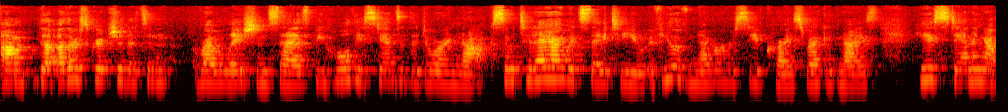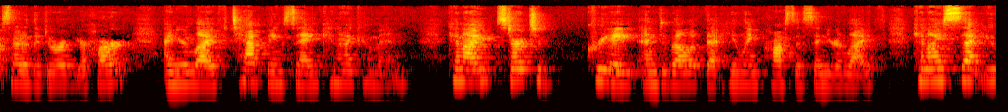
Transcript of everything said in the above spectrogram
Um, the other scripture that's in Revelation says, Behold, he stands at the door and knocks. So today I would say to you, if you have never received Christ, recognize he is standing outside of the door of your heart and your life, tapping, saying, Can I come in? Can I start to create and develop that healing process in your life? Can I set you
